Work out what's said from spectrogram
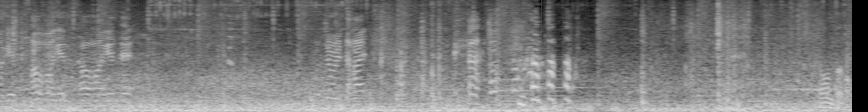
上げて顔上げて顔上げて。こっち向いてはい。なんだろう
